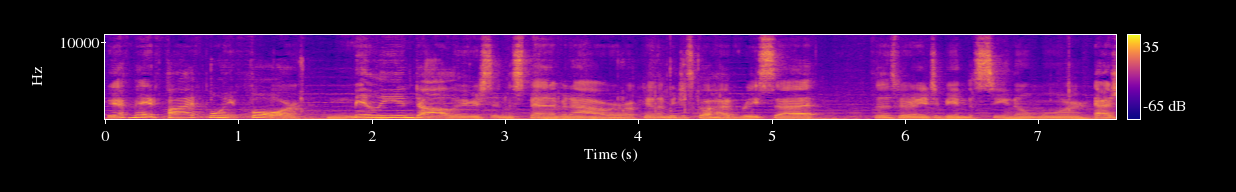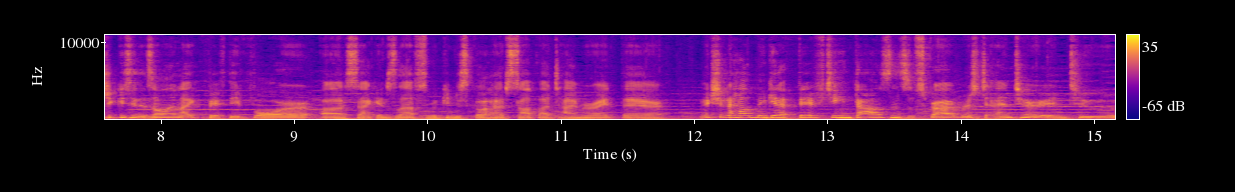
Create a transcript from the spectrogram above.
We have made $5.4 million in the span of an hour. Okay, let me just go ahead and reset. Since we don't need to be in the sea no more. As you can see, there's only like 54 uh, seconds left, so we can just go ahead and stop that timer right there. Make sure to help me get 15,000 subscribers to enter into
